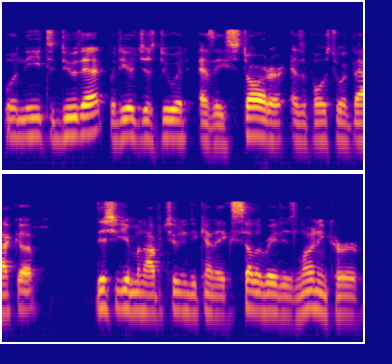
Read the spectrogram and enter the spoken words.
will need to do that, but he'll just do it as a starter as opposed to a backup. This should give him an opportunity to kind of accelerate his learning curve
